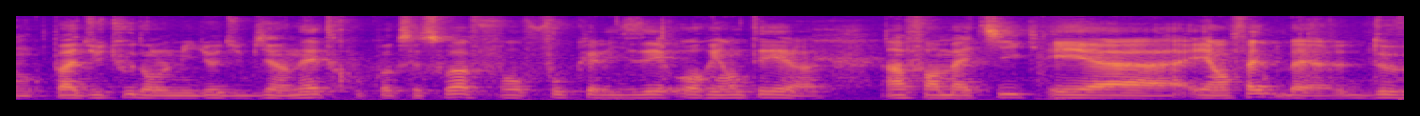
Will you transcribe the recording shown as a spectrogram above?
Donc, pas du tout dans le milieu du bien-être ou quoi que ce soit. Faut focaliser, orienter euh, informatique. Et, en fait, bah, de,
